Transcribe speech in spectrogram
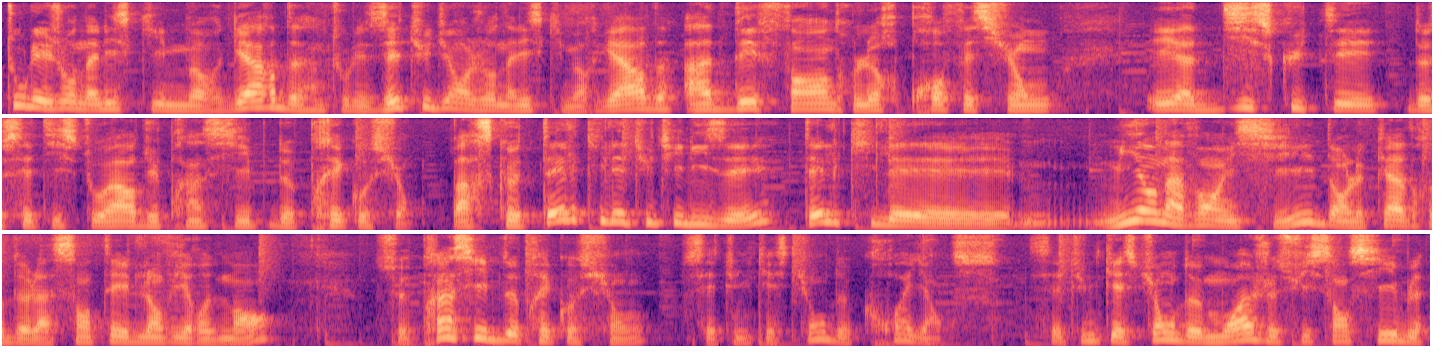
tous les journalistes qui me regardent, tous les étudiants journalistes qui me regardent, à défendre leur profession, et à discuter de cette histoire du principe de précaution. Parce que tel qu'il est utilisé, tel qu'il est mis en avant ici, dans le cadre de la santé et de l'environnement, ce principe de précaution, c'est une question de croyance. C'est une question de moi, je suis sensible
